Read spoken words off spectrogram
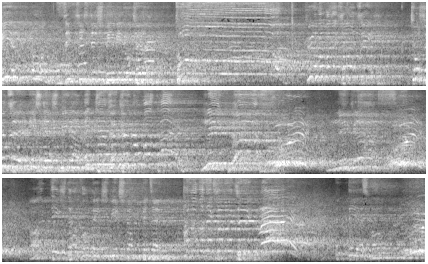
74. Spielminute. Tor! Für Nummer 96. Torschütze ist der Spieler mit der Rücke Nummer 3. Niklas! Niklas! Und ich darf um den Spielstand bitte. Nummer 96. Nein! DSV. Danke!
